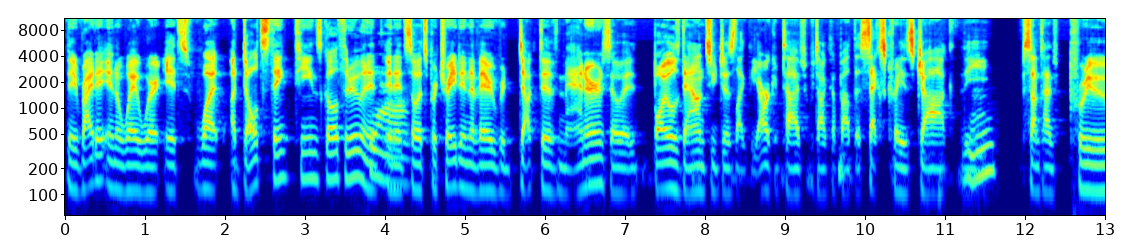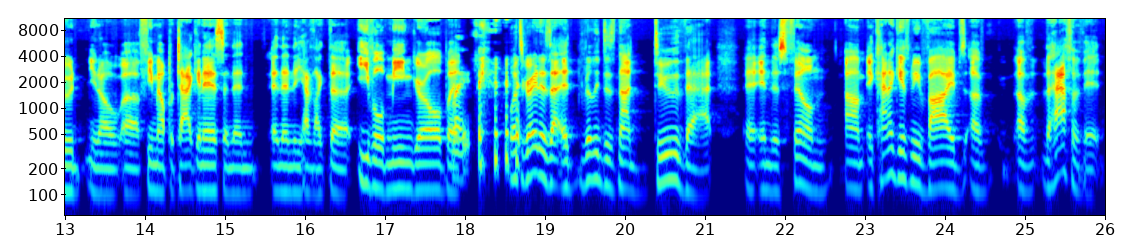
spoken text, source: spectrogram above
they write it in a way where it's what adults think teens go through. And, it, yeah. and it, so it's portrayed in a very reductive manner. So it boils down to just like the archetypes. We talked about the sex crazed jock, the, mm-hmm sometimes prude, you know, uh, female protagonist, and then and then you have like the evil mean girl. But right. what's great is that it really does not do that in this film. Um, it kind of gives me vibes of of the half of it.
